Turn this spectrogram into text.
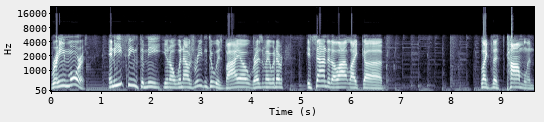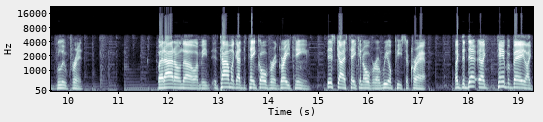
Raheem Morris. And he seemed to me, you know, when I was reading through his bio, resume, whatever, it sounded a lot like uh, like the Tomlin blueprint. But I don't know. I mean, Tomlin got to take over a great team. This guy's taking over a real piece of crap. Like the like Tampa Bay, like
